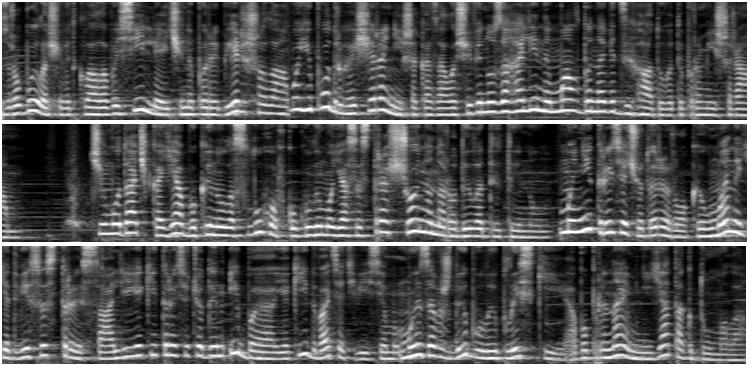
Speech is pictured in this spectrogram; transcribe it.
зробила, що відклала весілля і чи не перебільшила. Мої подруги ще раніше казали, що він взагалі не мав би навіть згадувати про мій шрам. Чимудачка я бо кинула слухавку, коли моя сестра щойно народила дитину. Мені 34 роки. У мене є дві сестри: Саллі, якій 31, і Беа, якій 28. Ми завжди були близькі, або принаймні я так думала.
